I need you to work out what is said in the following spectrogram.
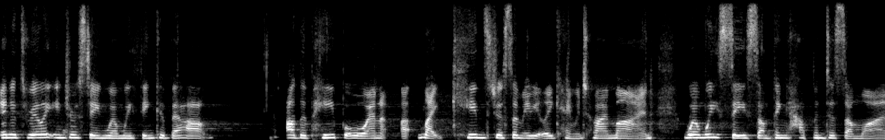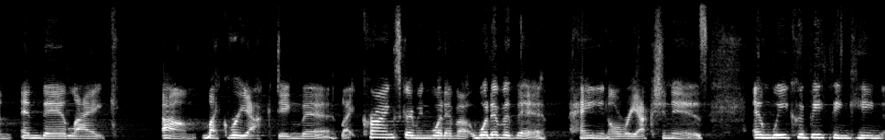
And it's really interesting when we think about other people and uh, like kids just immediately came into my mind when we see something happen to someone and they're like um like reacting they're like crying screaming whatever whatever their pain or reaction is. And we could be thinking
